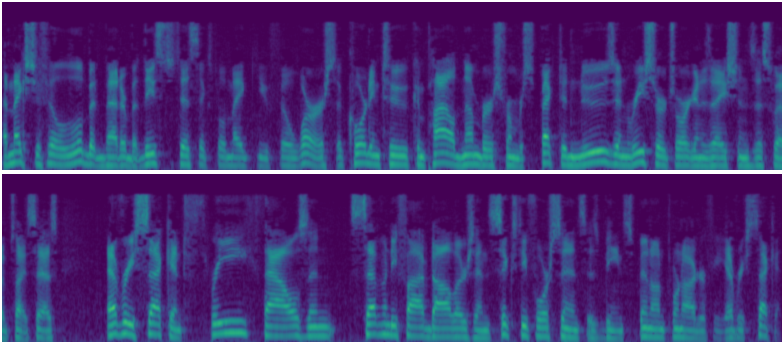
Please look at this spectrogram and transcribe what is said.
That makes you feel a little bit better, but these statistics will make you feel worse. According to compiled numbers from respected news and research organizations, this website says every second $3,075.64 is being spent on pornography. Every second.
